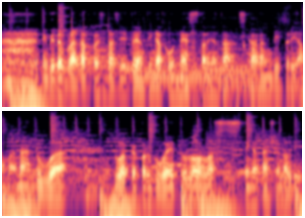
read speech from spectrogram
yang tidak berangkat presentasi itu yang tingkat UNES ternyata sekarang diberi amanah dua dua paper gue itu lolos tingkat nasional di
